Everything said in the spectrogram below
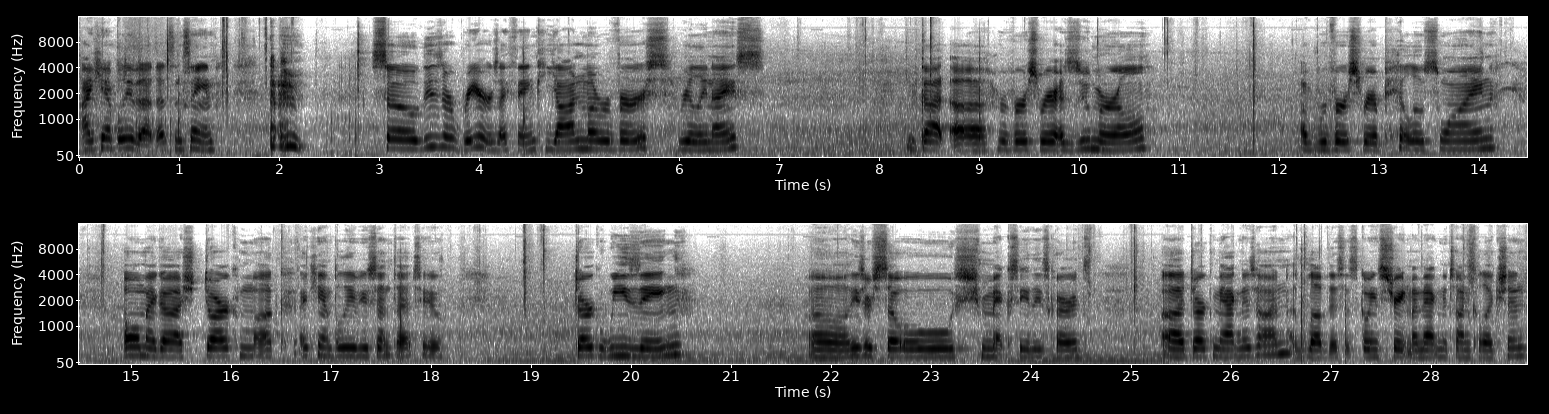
I can't believe that. That's insane. so these are rares, I think. Yanma reverse, really nice. We've got a reverse rare Azumarill. A reverse rare Piloswine. Oh my gosh, Dark Muck. I can't believe you sent that too. Dark Weezing. Oh, these are so schmexy, these cards. Uh, Dark Magneton. I love this. It's going straight in my Magneton collection.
